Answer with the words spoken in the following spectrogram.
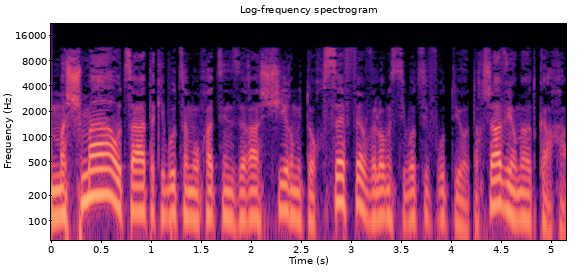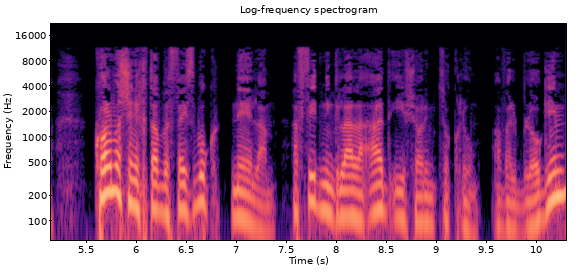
משמע, הוצאת הקיבוץ המאוחד צנזרה שיר מתוך ספר ולא מסיבות ספרותיות. עכשיו היא אומרת ככה, כל מה שנכתב בפייסבוק נעלם. הפיד נגלה לעד, אי אפשר למצוא כלום. אבל בלוגים?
